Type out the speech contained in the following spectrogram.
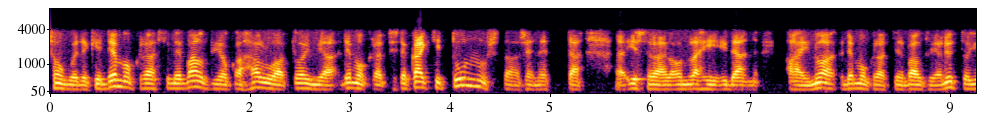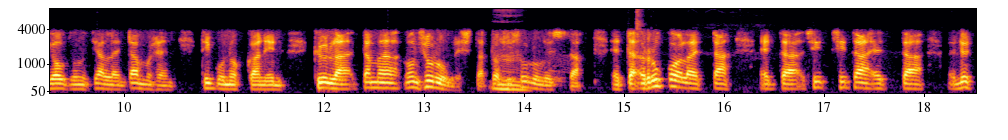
se on kuitenkin demokraattinen valtio, joka haluaa toimia demokraattisesti. Kaikki tunnustaa sen, että Israel on Lähi-idän ainoa demokraattinen valtio, ja nyt on joutunut jälleen tämmöisen tikunokkaan, niin kyllä tämä on surullista, tosi mm. surullista, että rukoilla, että, että sit, sitä, että nyt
